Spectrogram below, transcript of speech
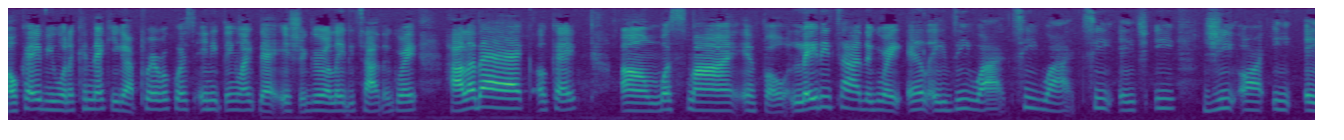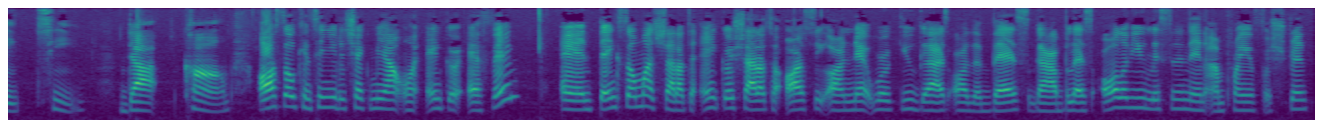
Okay, if you want to connect, you got prayer requests, anything like that, it's your girl, Lady Ty the Great. Holla back, okay? Um, what's my info? Lady Ty the Great, L A D Y T Y T H E G R E A T dot com. Also, continue to check me out on Anchor FM. And thanks so much. Shout out to Anchor. Shout out to RCR Network. You guys are the best. God bless all of you listening in. I'm praying for strength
